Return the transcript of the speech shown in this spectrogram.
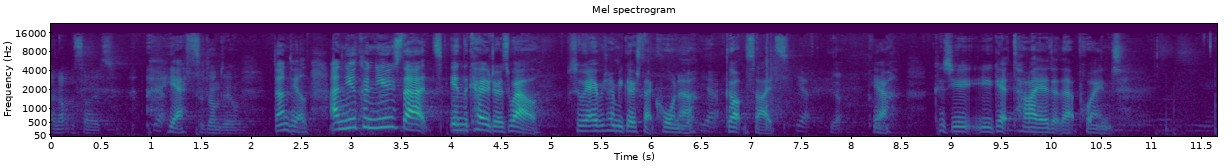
and up the sides. Yes. So done deal. Done deal. And you can use that in the coda as well. So every time you go to that corner, Yeah. go up the sides. Yeah. Yeah. Yeah. Because you, you get tired at that point. Let's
